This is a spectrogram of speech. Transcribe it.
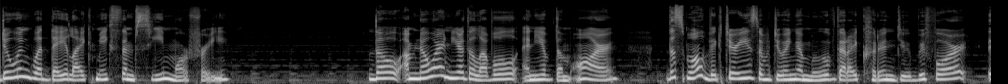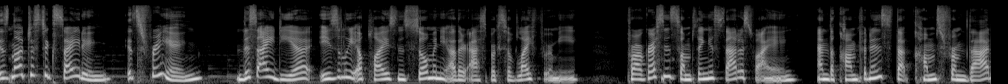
Doing what they like makes them seem more free. Though I'm nowhere near the level any of them are, the small victories of doing a move that I couldn't do before is not just exciting, it's freeing. This idea easily applies in so many other aspects of life for me. Progress in something is satisfying, and the confidence that comes from that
